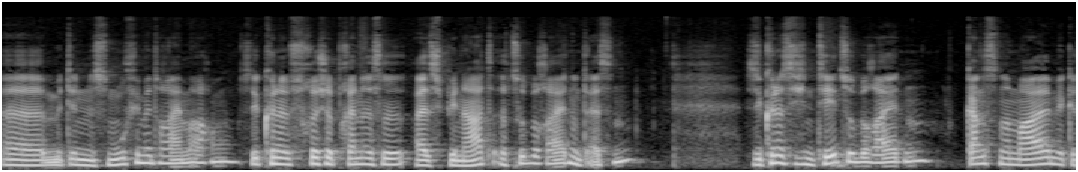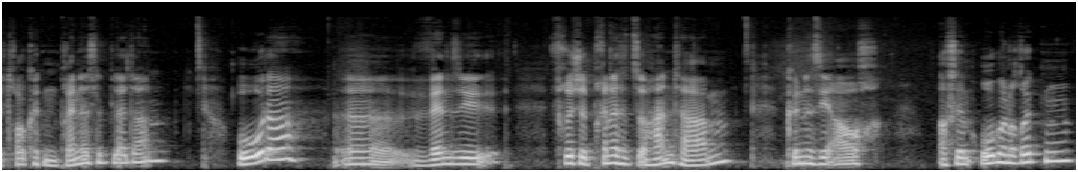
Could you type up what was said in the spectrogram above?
äh, mit den Smoothie mit reinmachen. Sie können frische Brennnessel als Spinat äh, zubereiten und essen. Sie können sich einen Tee zubereiten, ganz normal mit getrockneten Brennnesselblättern. Oder äh, wenn Sie frische Brennnessel zur Hand haben, können Sie auch auf dem oberen Rücken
